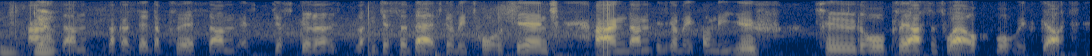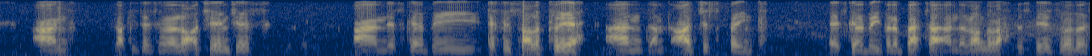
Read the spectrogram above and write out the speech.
Yeah. And um, like I said, the place um, is just gonna, like you just said there, it's gonna be total change, and um, it's gonna be from the youth to the old players as well. What we've got, and like you said, it's gonna be a lot of changes, and it's gonna be different style of play, and um, I just think it's gonna be for the better, and the longer Rafa stays with us,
